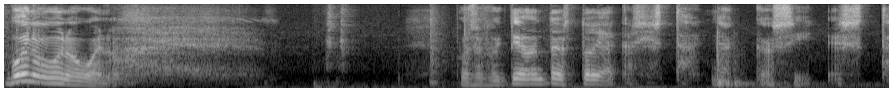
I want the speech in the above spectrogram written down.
Bueno bueno bueno pues efectivamente esto ya casi está ya casi está.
